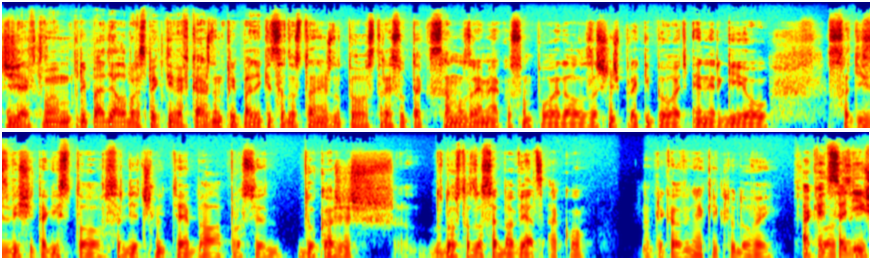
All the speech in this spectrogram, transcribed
čiže aj v tvojom prípade, alebo respektíve v každom prípade, keď sa dostaneš do toho stresu, tak samozrejme, ako som povedal, začneš prekypovať energiou, sa ti zvýši takisto srdečný tep a proste dokážeš dostať zo seba viac ako napríklad v nejakej kľudovej A keď situácii. sedíš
